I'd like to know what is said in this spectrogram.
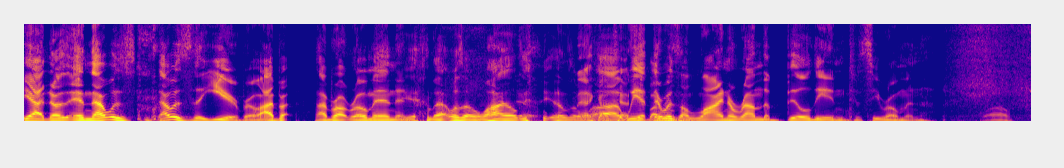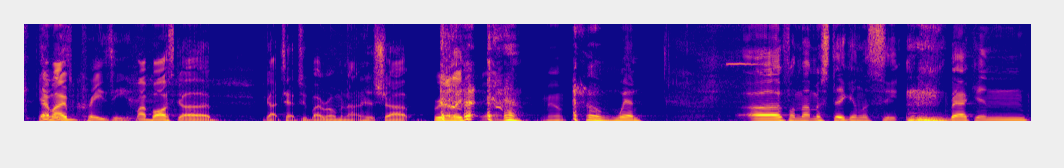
Yeah, no, and that was that was the year, bro. I brought I brought Roman and Yeah, that was a wild. Yeah, that was a Man, wild uh, we had, by there was a line around the building to see Roman. Wow. That Yeah, my was crazy. my boss got got tattooed by Roman out at his shop. really. Yeah. when? Uh, if I'm not mistaken, let's see. Back in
